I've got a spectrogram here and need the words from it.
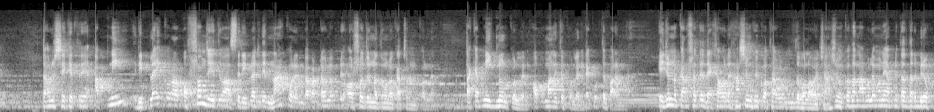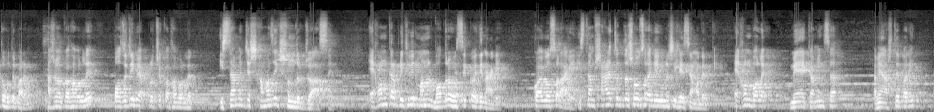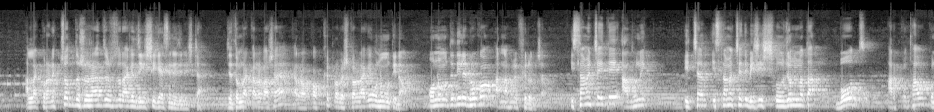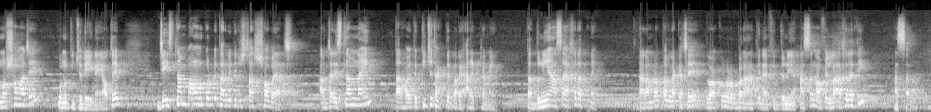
তাহলে সেক্ষেত্রে আপনি রিপ্লাই করার অপশন যেহেতু আছে রিপ্লাই যদি না করেন, ব্যাপারটা হলো আপনি অসৌজন্যতামূলক আচরণ করলেন। তাকে আপনি ইগনোর করলেন, অপমানিত করলেন, এটা করতে পারেন না। এই জন্য কারোর সাথে দেখা হলে হাসি মুখে কথা বলতে বলা হয়েছে। হাসি মুখে কথা না বলে মানে আপনি তার দ্বারা বিরক্ত হতে পারেন। হাসি মুখে কথা বললে পজিটিভ অ্যাপ্রোচে কথা বললেন। ইসলামের যে সামাজিক সৌন্দর্য আছে, এখনকার পৃথিবীর মানুষ ভদ্র হয়েছে কয়দিন আগে? কয় বছর আগে? ইসলাম সাড়ে চোদ্দশো বছর আগে এগুলো শিখেছে আমাদেরকে। এখন বলে মে আই কামিং স্যার আমি আসতে পারি। আল্লাহ কোরআনের চোদ্দশো সাড়ে বছর আগে শিখেছেন এই জিনিসটা, যে তোমরা কারোর বাসায়, কারোর কক্ষে প্রবেশ করার আগে অনুমতি নাও। অনুমতি দিলে ঢোকো, আর না হলে ফেরত যাও। ইসলামের চাইতে আধুনিক ইচ্ছা, ইসলামের চাইতে বেশি সৌজন্যতা, বোধ আর কোথাও কোনো সমাজে কোনো কিছুতেই নাই। অতএব যে ইসলাম পালন করবে তার ভিতরে তার সবাই আছে। আর যার ইসলাম নাই, তার হয়তো কিছু থাকতে পারে, আরেকটা নেই। তার দুনিয়া আছে, আখেরাত নেই। আর আমরা তো আল্লাহ কাছে দোয়া করব, রব্বানা আতিনা ফিদ দুনিয়া হাসান অফিল্লা আখেরাতি হাসানা।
